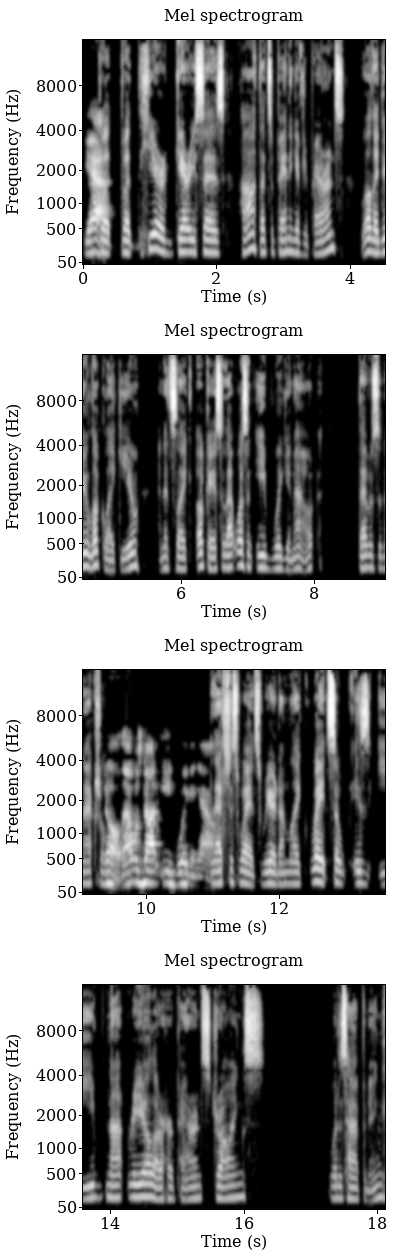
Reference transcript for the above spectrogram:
yeah. but but here Gary says, "Huh? That's a painting of your parents." Well, they do look like you, and it's like, okay, so that wasn't Eve wigging out. That was an actual. no, that was not Eve wigging out. And that's just why it's weird. I'm like, wait, so is Eve not real? Are her parents' drawings? What is happening?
